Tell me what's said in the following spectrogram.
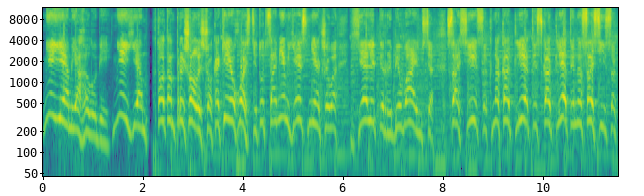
Не ем я голубей, не ем. Кто там пришел еще? Какие гости? Тут самим есть нечего. Еле перебиваемся. Сосисок на котлеты, с котлеты на сосисок.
